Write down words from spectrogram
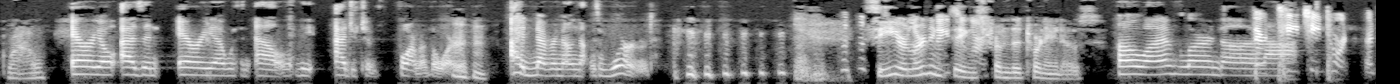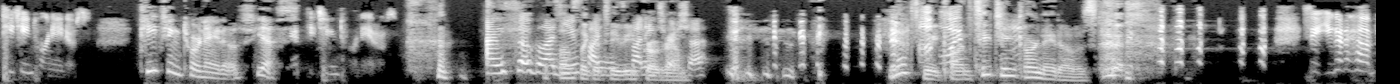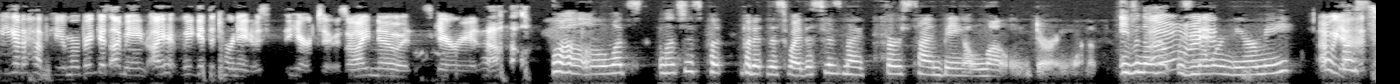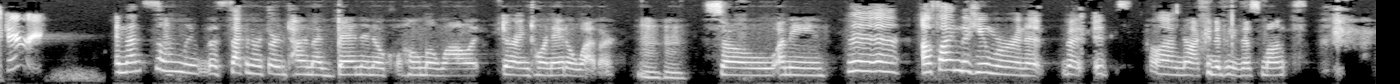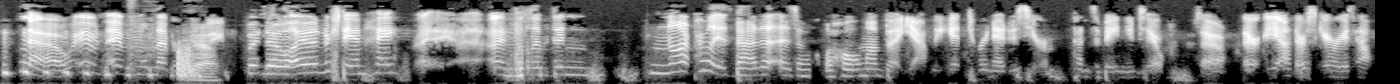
Wow. Aerial as in area with an L, the adjective form of the word. Mhm. I had never known that was a word. See, you're learning Things things learn. from the tornadoes. Oh, I've learned a They're lot. teaching tor- they're teaching tornadoes. Teaching tornadoes, yes. They're teaching tornadoes. I'm so glad you like find this funny, program. Trisha. Next week on Teaching Tornadoes. See, you gotta have you gotta have humor because I mean, I we get the tornadoes here too, so I know it's scary as hell. Well, let's let's just put put it this way. This was my first time being alone during one of even though it Oh, was yeah. nowhere near me. Oh yeah, First- it's scary. And that's only the second or third time I've been in Oklahoma while it during tornado weather. hmm So, I mean, eh, I'll find the humor in it, but it's probably not going to be this month. No, it, it will never Yeah. be. But no, I understand. Hey, I, I've lived in not probably as bad as Oklahoma, but yeah, we get tornadoes here in Pennsylvania too. So they're yeah, they're scary as hell.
